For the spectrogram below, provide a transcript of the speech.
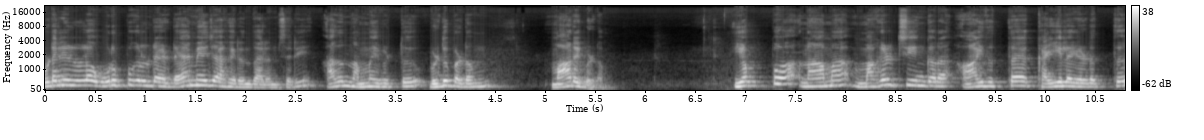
உடலில் உள்ள உறுப்புகளுடைய டேமேஜாக இருந்தாலும் சரி அது நம்மை விட்டு விடுபடும் மாறிவிடும். எப்போ நாம் மகிழ்ச்சிங்கிற ஆயுதத்தை கையில் எடுத்து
